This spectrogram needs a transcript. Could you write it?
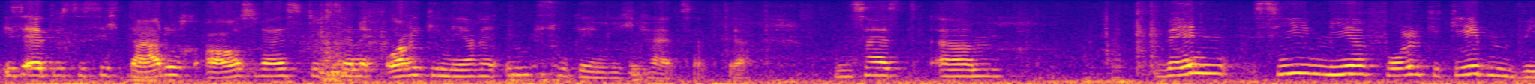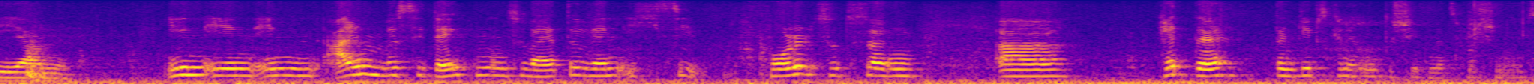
ist etwas, das sich dadurch ausweist durch seine originäre Unzugänglichkeit, sagt er. Und das heißt, ähm, wenn sie mir voll gegeben wären, in, in, in allem, was sie denken und so weiter, wenn ich sie voll sozusagen äh, hätte, dann gibt es keinen Unterschied mehr zwischen uns.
